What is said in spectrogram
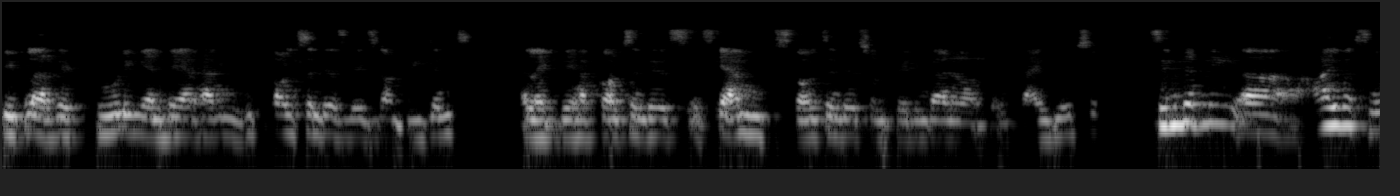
people are there fooling and they are having big call centers based on regions. Like they have call centers, scam call centers from Telangana or from Bangalore. So similarly, uh, I was so,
